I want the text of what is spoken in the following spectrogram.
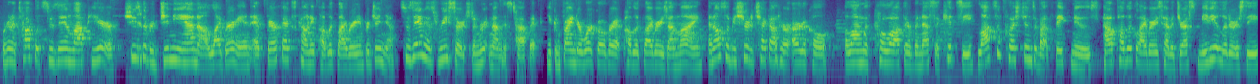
We're going to talk with Suzanne LaPierre. She's the Virginiana librarian at Fairfax County Public Library in Virginia. Suzanne has researched and written on this topic. You can find her work over at Public Libraries Online, and also be sure to check out her article along with co-author Vanessa Kitzie, lots of questions about fake news, how public libraries have addressed media literacy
